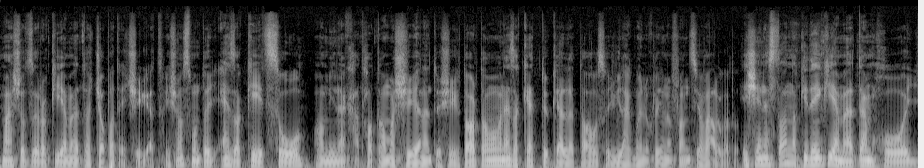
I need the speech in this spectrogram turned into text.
másodszorra kiemelte a csapategységet. És azt mondta, hogy ez a két szó, aminek hát hatalmas jelentőség tartalma van, ez a kettő kellett ahhoz, hogy világbajnok legyen a francia válogatott. És én ezt annak idején kiemeltem, hogy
